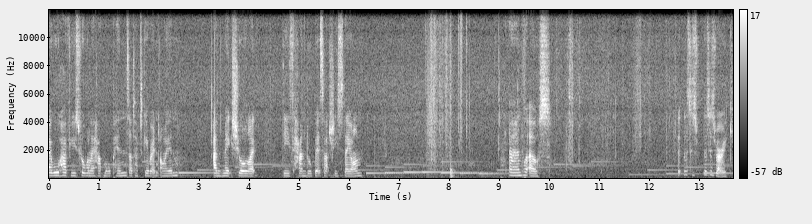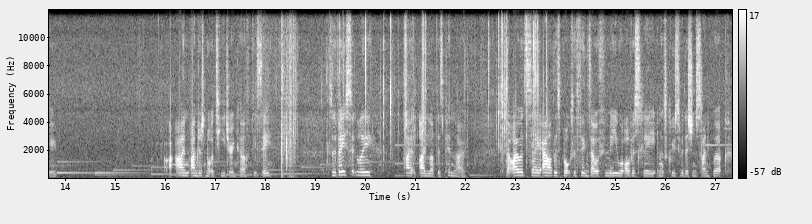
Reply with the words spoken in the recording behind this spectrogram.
I will have use for when I have more pins. I'd have to give it an iron and make sure like these handle bits actually stay on. And what else? This is this is very cute. I, I'm I'm just not a tea drinker, you see. So basically, I, I love this pin though. So I would say out of this box of things that were for me were obviously an exclusive edition signed book,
